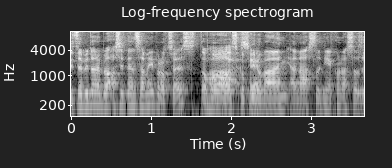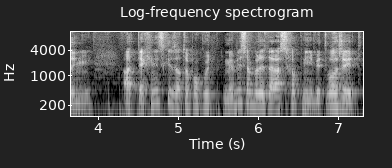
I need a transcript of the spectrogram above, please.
Sice by to nebyl asi ten samý proces toho No, skopírování a následně jako nasazení, ale technicky za to, pokud my bychom byli teda schopni vytvořit,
